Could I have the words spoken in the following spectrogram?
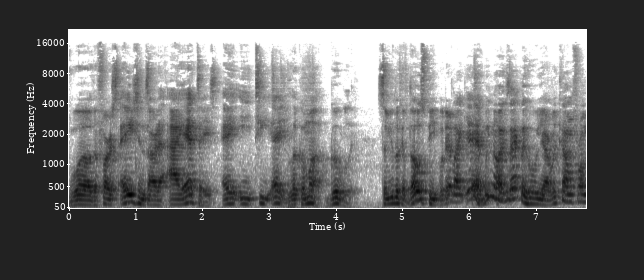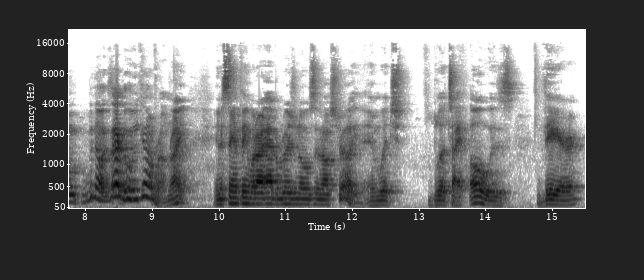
well, the first Asians are the Aetas, A E T A. Look them up, Google it. So you look at those people, they're like, yeah, we know exactly who we are. We come from, we know exactly who we come from, right? And the same thing with our Aboriginals in Australia, in which blood type O is there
